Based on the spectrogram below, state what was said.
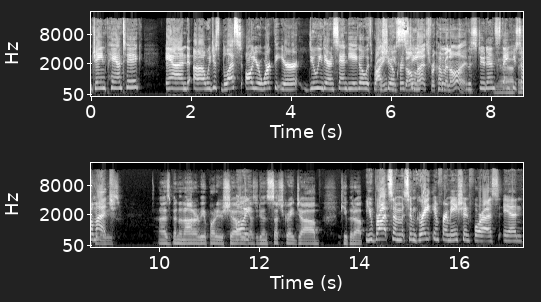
Jane Pantig. And uh, we just bless all your work that you're doing there in San Diego with Thank you Krista. so much for coming on. The students, thank Yeah, you so much. ladies. Uh, it's been an honor to be a part of your show. Oh, you guys are doing such a great job. Keep it up. You brought some some great information for us, and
